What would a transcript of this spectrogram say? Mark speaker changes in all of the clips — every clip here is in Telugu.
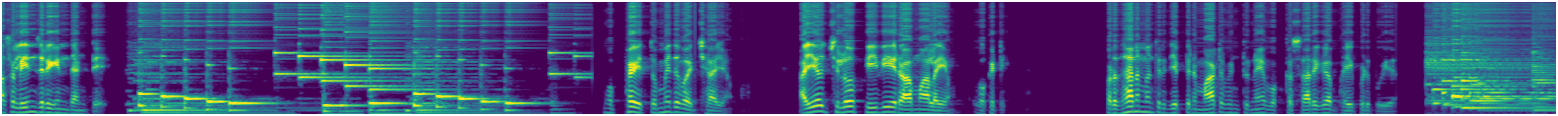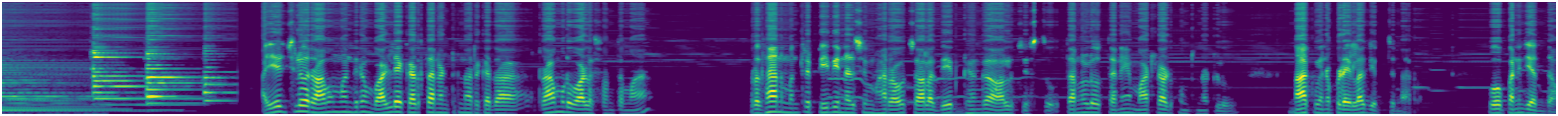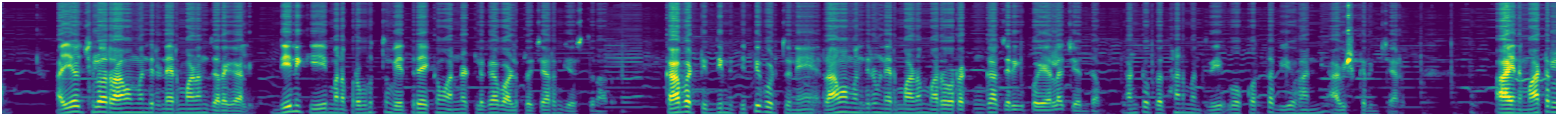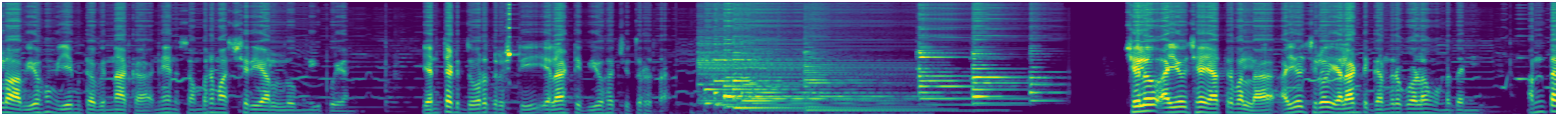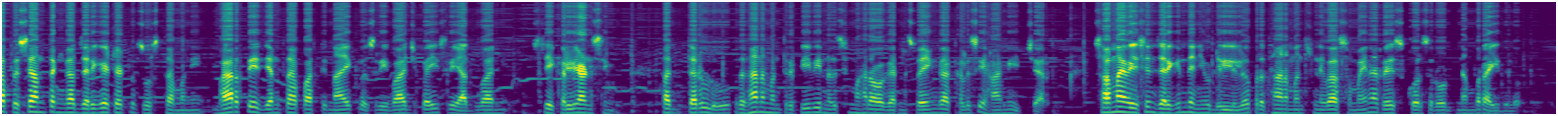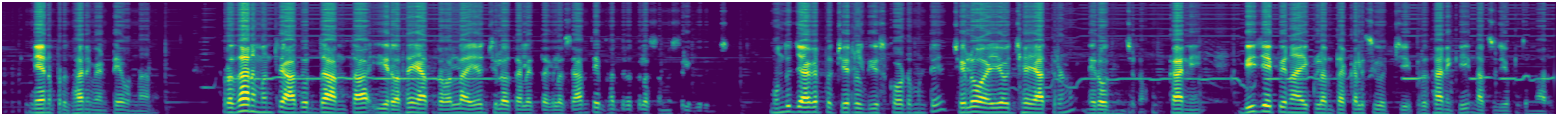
Speaker 1: అసలు ఏం జరిగిందంటే ముప్పై తొమ్మిదవ అధ్యాయం. అయోధ్యలో పివి రామాలయం ఒకటి. ప్రధానమంత్రి చెప్పిన మాట వింటూనే ఒక్కసారిగా భయపడిపోయారు. అయోధ్యలో రామ మందిరం వాళ్ళే కడతానంటున్నారు కదా రాముడు వాళ్ళ సొంతమా? ప్రధానమంత్రి పివి నరసింహారావు చాలా దీర్ఘంగా ఆలోచిస్తూ తనలో తనే మాట్లాడుకుంటున్నట్లు నాకు వినపడేలా చెప్తున్నారు. ఓ పని చేద్దాం. అయోధ్యలో రామమందిర నిర్మాణం జరగాలి. దీనికి మన ప్రభుత్వం వ్యతిరేకం అన్నట్లుగా వాళ్ళు ప్రచారం చేస్తున్నారు. కాబట్టి దీన్ని తిప్పికొడుతూనే రామమందిరం నిర్మాణం మరో రకంగా జరిగిపోయేలా చేద్దాం అంటూ ప్రధానమంత్రి ఓ కొత్త వ్యూహాన్ని ఆవిష్కరించారు. ఆయన మాటల్లో ఆ వ్యూహం ఏమిటో విన్నాక నేను సంభ్రమాశ్చర్యాలలో మునిగిపోయాను. ఎంతటి దూరదృష్టి ఎలాంటి వ్యూహ చతురత? చలో అయోధ్య యాత్ర వల్ల అయోధ్యలో ఎలాంటి గందరగోళం ఉండదని అంతా ప్రశాంతంగా జరిగేటట్లు చూస్తామని భారతీయ జనతా పార్టీ నాయకులు శ్రీ వాజ్పేయి శ్రీ అద్వానీ శ్రీ కళ్యాణ్ సింగ్ తదితరులు ప్రధానమంత్రి పివి నరసింహారావు గారిని స్వయంగా కలిసి హామీ ఇచ్చారు. సమావేశం జరిగింది న్యూఢిల్లీలో. ప్రధానమంత్రి నివాసమైన రేస్ కోర్సు రోడ్ నెంబర్ ఐదులో. నేను ప్రధాని వెంటే ఉన్నాను. ప్రధానమంత్రి ఆదుర్దా అంతా ఈ రథయాత్ర వల్ల అయోధ్యలో తలెత్తగల శాంతి భద్రతల సమస్యల గురించి. ముందు జాగ్రత్త చర్యలు తీసుకోవడం అంటే చెలో అయోధ్య యాత్రను నిరోధించడం. కానీ బీజేపీ నాయకులంతా కలిసి వచ్చి ప్రధానికి నచ్చజెపుతున్నారు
